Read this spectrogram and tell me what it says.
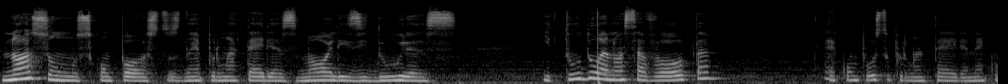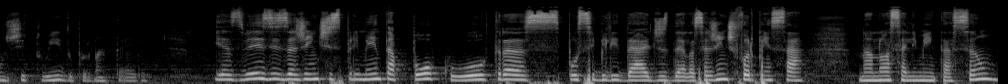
Nós somos compostos né, por matérias moles e duras, e tudo à nossa volta é composto por matéria, né? Constituído por matéria. E às vezes a gente experimenta pouco outras possibilidades dela. Se a gente for pensar na nossa alimentação,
